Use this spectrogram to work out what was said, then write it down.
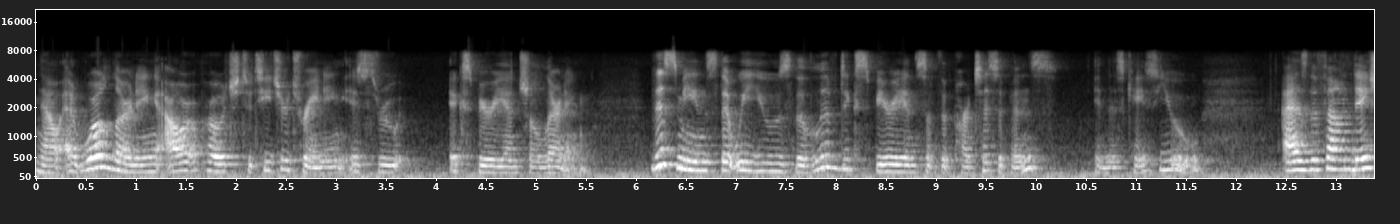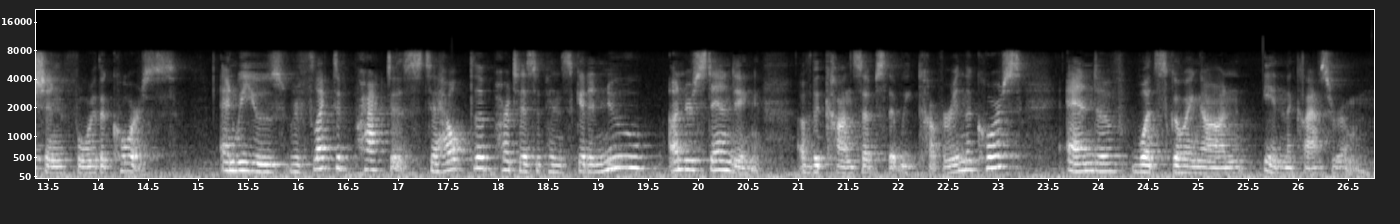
Now at World Learning our approach to teacher training is through experiential learning. This means that we use the lived experience of the participants, in this case you, as the foundation for the course. And we use reflective practice to help the participants get a new understanding of the concepts that we cover in the course and of what's going on in the classroom.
